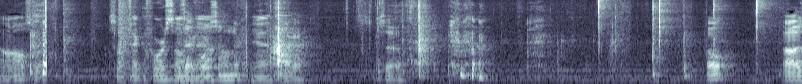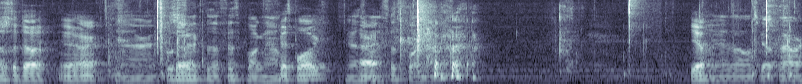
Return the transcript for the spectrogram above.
Oh, and also, So check the four cylinder. Is cylinder that four now. cylinder? Yeah. Okay. So. oh. Oh, it's just a dud. Yeah, alright. Yeah, alright. So let's So- check the fifth plug now. Fifth plug? Yeah, so Alright. the fifth plug now. Yep. Oh, yeah, that one's got power.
